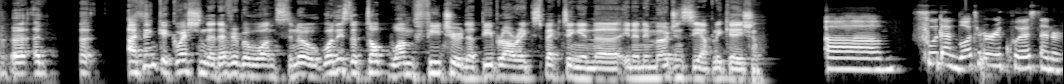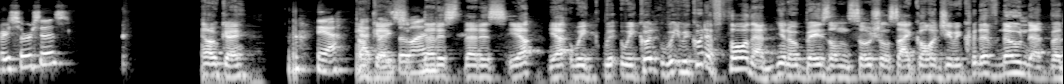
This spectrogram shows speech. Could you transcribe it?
uh, uh, I think a question that everyone wants to know: what is the top one feature that people are expecting in a, in an emergency application? Um, food and water requests and resources. Okay, Yeah, that okay, so one. that is that is yeah yeah we we, we could we, we could have thought that you know based on social psychology we could have known that but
